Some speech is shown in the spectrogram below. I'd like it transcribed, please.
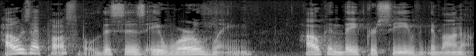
How is that possible? This is a worldling. How can they perceive Nibbana?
